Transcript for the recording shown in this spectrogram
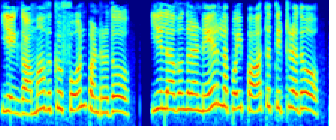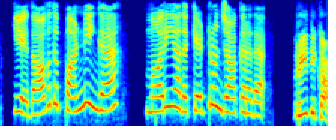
எங்க அம்மாவுக்கு ஃபோன் பண்றதோ இல்ல அவங்கள நேர்ல போய் பார்த்து திட்டுறதோ ஏதாவது பண்ணீங்க? மரியாதை கெட்டுரும் ஜாக்கிரதை. பிரீத்திகா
